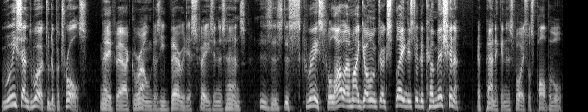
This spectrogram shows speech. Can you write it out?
We sent word to the patrols. Mayfair groaned as he buried his face in his hands. This is disgraceful. How am I going to explain this to the commissioner? The panic in his voice was palpable.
